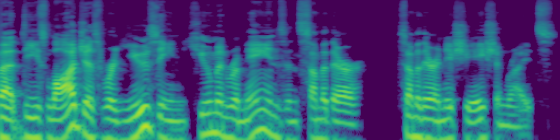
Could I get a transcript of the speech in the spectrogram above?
But these lodges were using human remains in some of their some of their initiation rites.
